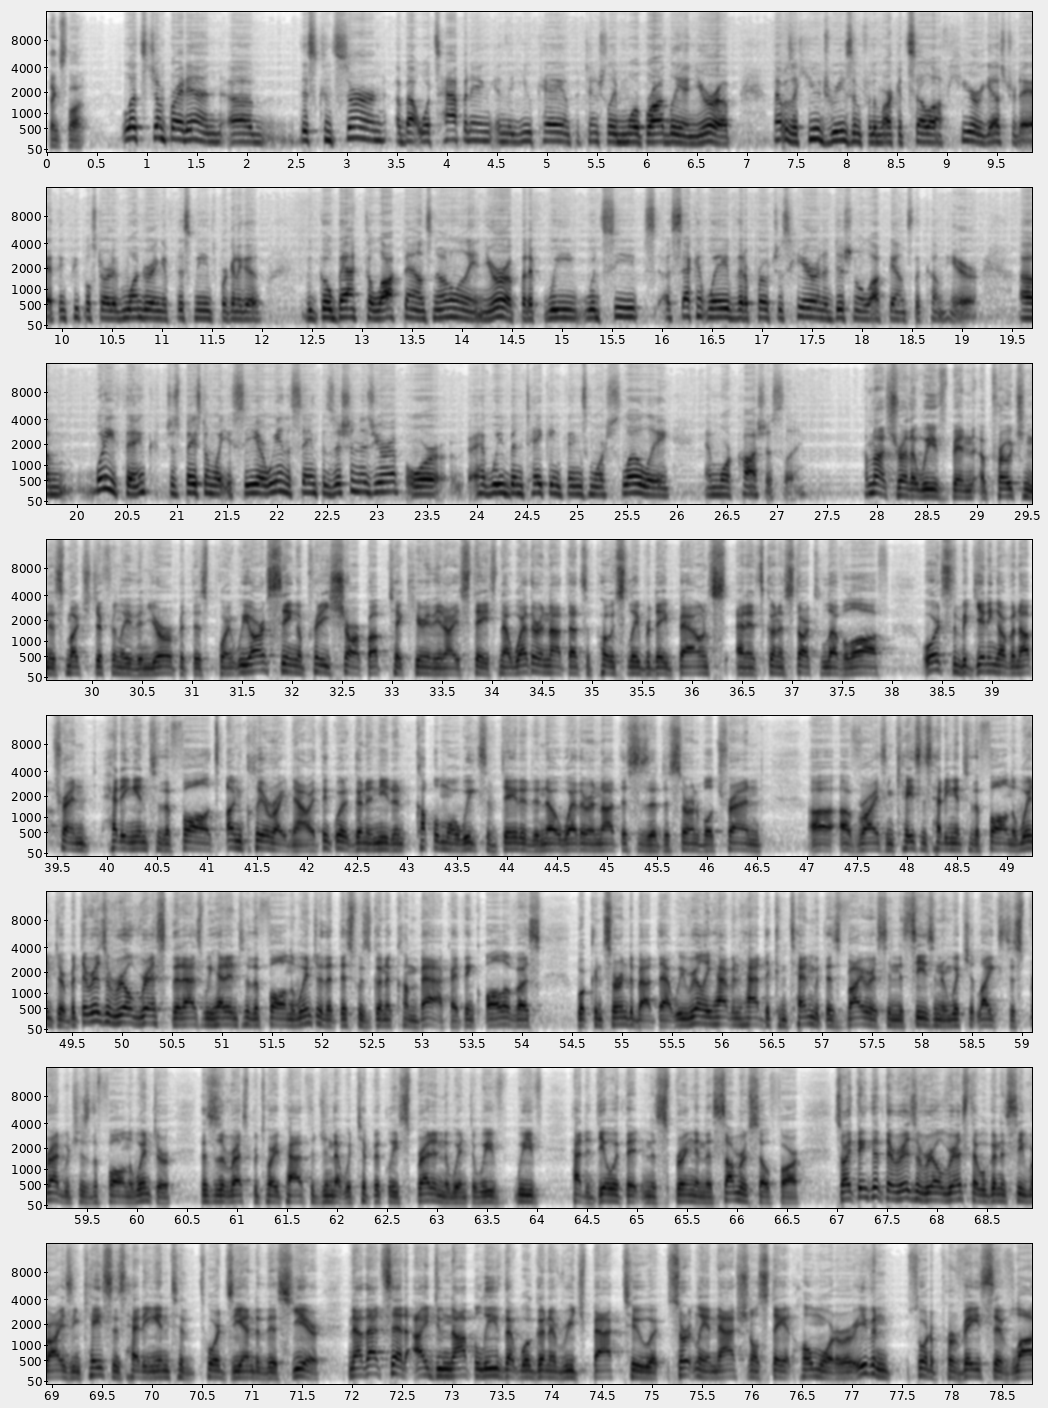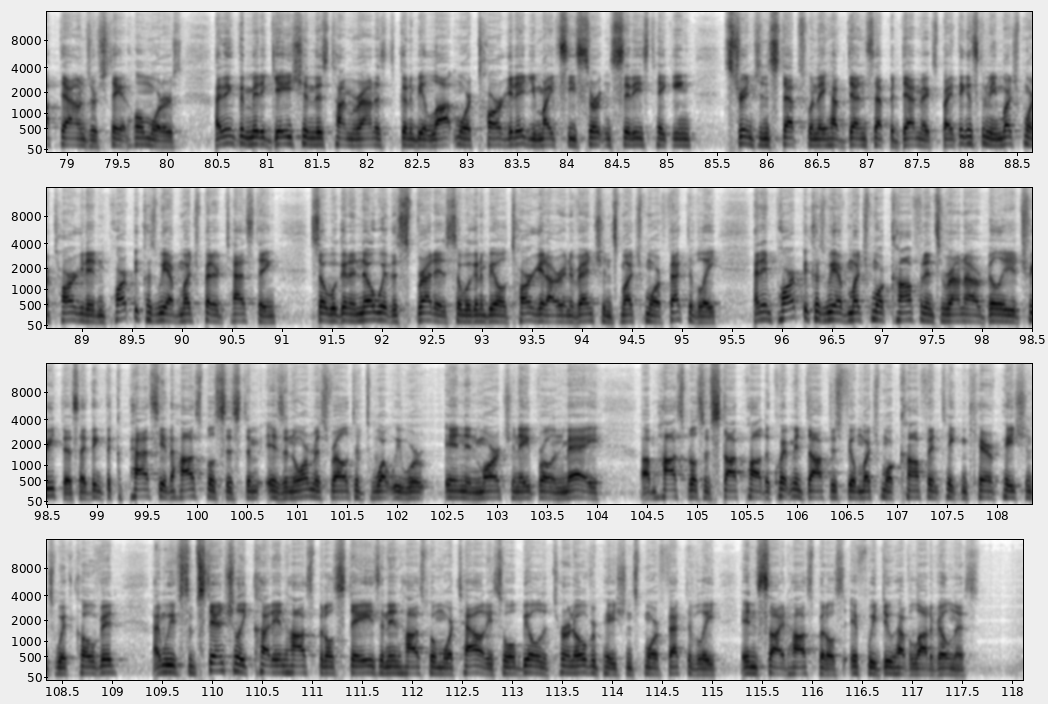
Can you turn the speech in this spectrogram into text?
Thanks a lot. Let's jump right in. Um, this concern about what's happening in the UK and potentially more broadly in Europe that was a huge reason for the market sell-off here yesterday. I think people started wondering if this means we're going to go, go back to lockdowns not only in Europe, but if we would see a second wave that approaches here and additional lockdowns that come here. Um, what do you think, just based on what you see? Are we in the same position as Europe, or have we been taking things more slowly and more cautiously? I'm not sure that we've been approaching this much differently than Europe at this point. We are seeing a pretty sharp uptick here in the United States. Now, whether or not that's a post-Labor Day bounce and it's going to start to level off, or it's the beginning of an uptrend heading into the fall, it's unclear right now. I think we're going to need a couple more weeks of data to know whether or not this is a discernible trend uh, of rising cases heading into the fall and the winter. But there is a real risk that as we head into the fall and the winter that this was going to come back. I think all of us were concerned about that. We really haven't had to contend with this virus in the season in which it likes to spread, which is the fall and the winter. This is a respiratory pathogen that would typically spread in the winter. We've, we've had to deal with it in the spring and the summer so far. So I think that there is a real risk that we're going to see rising cases heading into towards the end of this year. Now that said, I do not believe that we're going to reach back to a, certainly a national stay-at-home order or even sort of pervasive lockdowns or stay-at-home orders. I think the mitigation this time around is going to be a lot more targeted. You might see certain cities taking stringent steps when they have dense epidemics, but I think it's going to be much more targeted in part because we have much better testing so we're going to know where the spread is, so we're going to be able to target our interventions much more effectively. And in part because we have much more confidence around our ability to treat this. I think the capacity of the hospital system is enormous relative to what we were in in March and April and May. Um, hospitals have stockpiled equipment. Doctors feel much more confident taking care of patients with COVID. And we've substantially cut in hospital stays and in-hospital mortality. So we'll be able to turn over patients more effectively inside hospitals if we do have a lot of illness.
